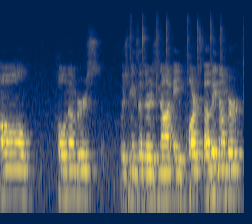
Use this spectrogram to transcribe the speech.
all whole numbers, which means that there is not a part of a number.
